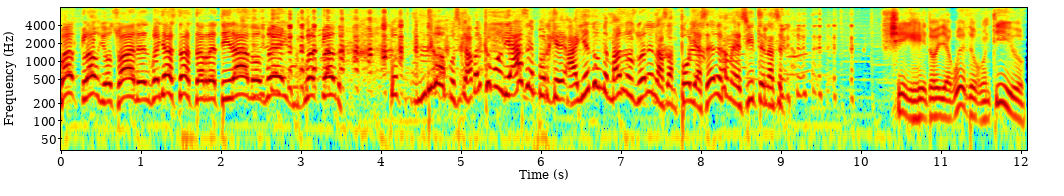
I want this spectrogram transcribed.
¿Cuál Claudio Suárez, güey? Ya está hasta retirado, güey. ¿Cuál Claudio? Pues, digo, pues a ver cómo le hacen, porque ahí es donde más nos duelen las ampollas, ¿eh? Déjame decirte, en las... Sí, estoy de acuerdo contigo.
